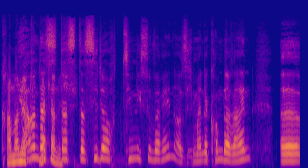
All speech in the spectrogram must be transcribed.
kann man Ja, nicht und das, meckern. das, das sieht auch ziemlich souverän aus. Ich meine, der kommt da rein. Äh,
